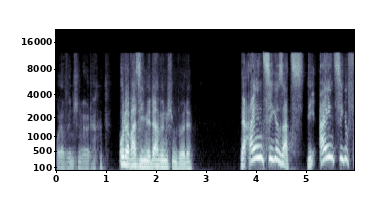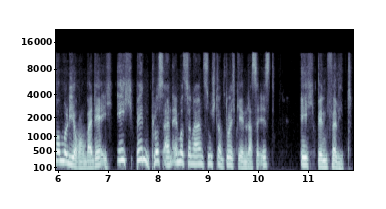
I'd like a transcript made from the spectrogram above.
Oder wünschen würde. Oder was ich mir da wünschen würde. Der einzige Satz, die einzige Formulierung, bei der ich Ich bin plus einen emotionalen Zustand durchgehen lasse, ist Ich bin verliebt.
